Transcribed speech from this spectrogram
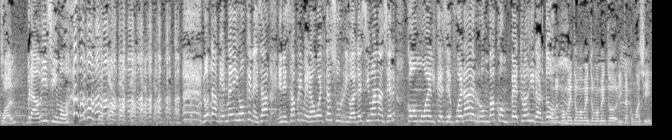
¿Cuál? Bravísimo. No, también me dijo que en esa, en esta primera vuelta sus rivales iban a ser como el que se fuera de rumba con Petro a Girardot. Momen- Momento, momento, momento, Dorita, ¿cómo así?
